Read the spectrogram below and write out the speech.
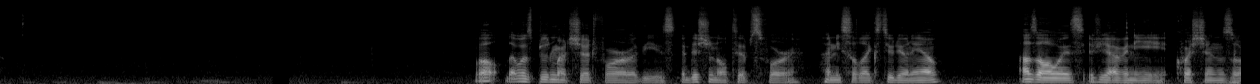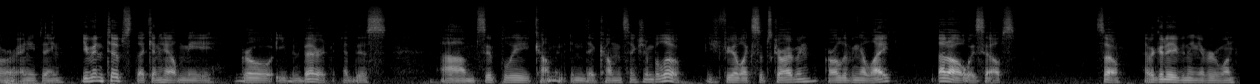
Well, that was pretty much it for these additional tips for Honey Select Studio Neo. As always, if you have any questions or anything, even tips that can help me grow even better at this, um, simply comment in the comment section below. If you feel like subscribing or leaving a like, that always helps. So, have a good evening everyone.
